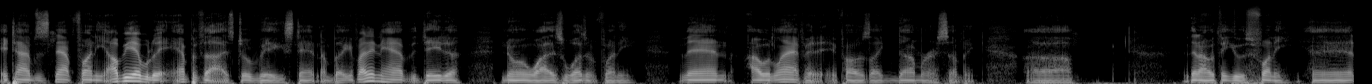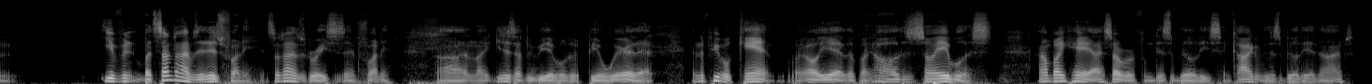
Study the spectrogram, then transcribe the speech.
At times it's not funny. I'll be able to empathize to a vague extent. I'm like, if I didn't have the data knowing why this wasn't funny, then I would laugh at it. If I was like dumber or something, uh, then I would think it was funny. And even, but sometimes it is funny. Sometimes racist and funny. Uh, and like you just have to be able to be aware of that. And if people can't, like, oh yeah, they're like, oh, this is so ableist. And I'm like, hey, I suffer from disabilities and cognitive disability at times.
